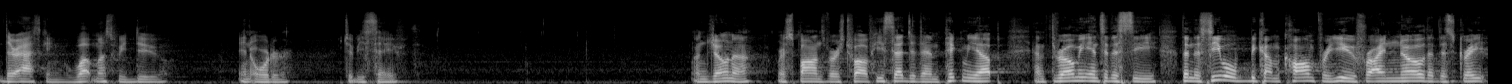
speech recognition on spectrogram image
They're asking, What must we do in order to be saved? And Jonah responds, verse 12, he said to them, Pick me up and throw me into the sea. Then the sea will become calm for you, for I know that this great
